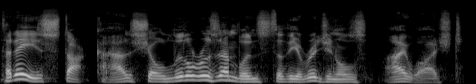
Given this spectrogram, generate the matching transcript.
Today's stock cars show little resemblance to the originals I watched.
